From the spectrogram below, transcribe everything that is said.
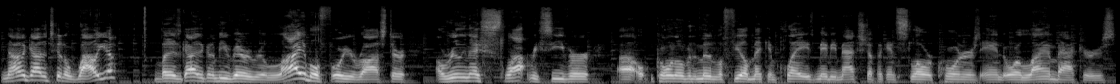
Not a guy that's going to wow you, but a guy that's going to be very reliable for your roster. A really nice slot receiver uh, going over the middle of the field, making plays, maybe matched up against slower corners and or linebackers.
